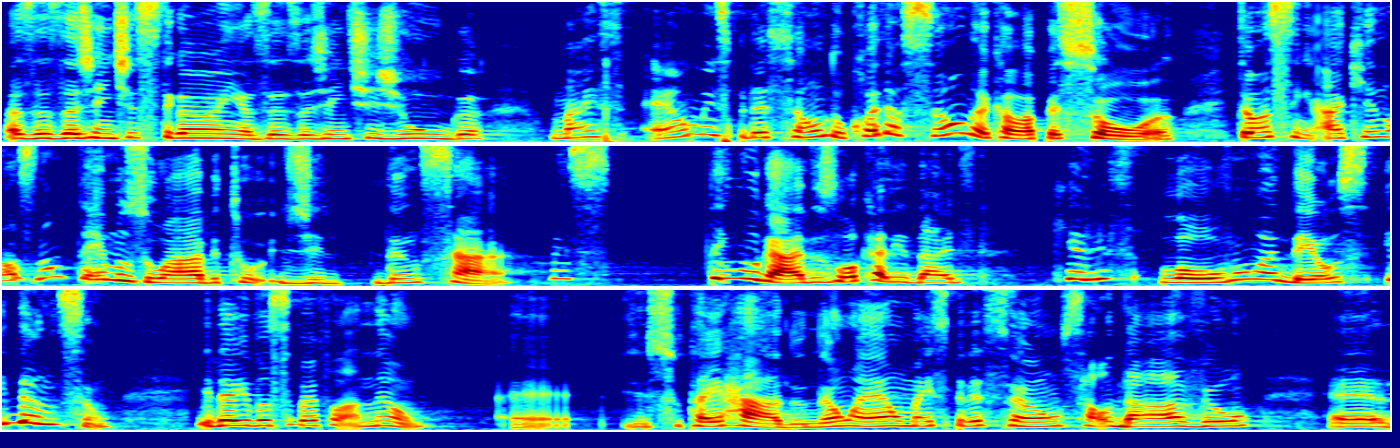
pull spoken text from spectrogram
às vezes a gente estranha, às vezes a gente julga, mas é uma expressão do coração daquela pessoa. Então, assim, aqui nós não temos o hábito de dançar, mas tem lugares, localidades que eles louvam a Deus e dançam. E daí você vai falar, não, é, isso está errado, não é uma expressão saudável é,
